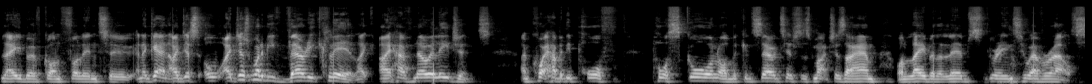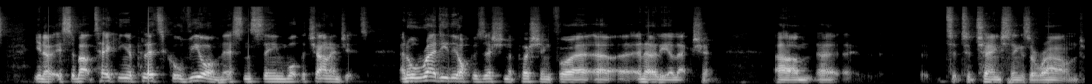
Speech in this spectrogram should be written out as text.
Labour have gone full into, and again, I just, oh, I just want to be very clear. Like, I have no allegiance. I'm quite happy to pour pour scorn on the Conservatives as much as I am on Labour, the Libs, Greens, whoever else. You know, it's about taking a political view on this and seeing what the challenge is. And already the opposition are pushing for a, a, an early election um, uh, to, to, change things around.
